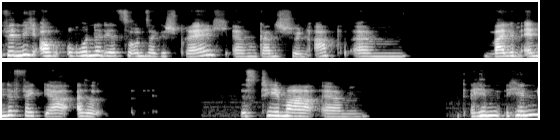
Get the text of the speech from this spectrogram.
finde ich auch rundet jetzt so unser Gespräch ähm, ganz schön ab, ähm, weil im Endeffekt ja, also das Thema ähm, hin, hin,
